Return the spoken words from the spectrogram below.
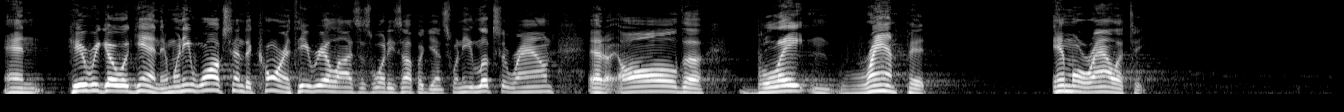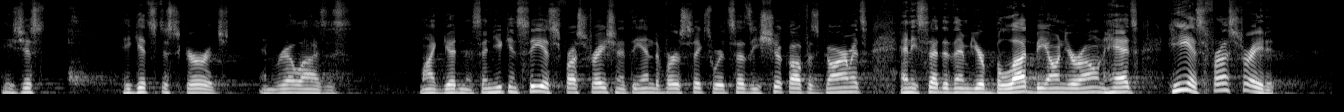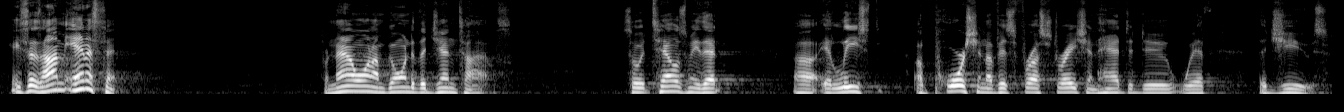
And here we go again. And when he walks into Corinth, he realizes what he's up against. When he looks around at all the blatant, rampant immorality, he's just, he gets discouraged and realizes, my goodness. And you can see his frustration at the end of verse 6 where it says he shook off his garments and he said to them, Your blood be on your own heads. He is frustrated. He says, I'm innocent. From now on, I'm going to the Gentiles. So it tells me that uh, at least a portion of his frustration had to do with the Jews.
